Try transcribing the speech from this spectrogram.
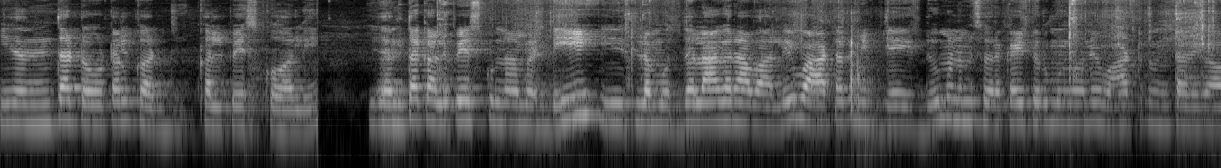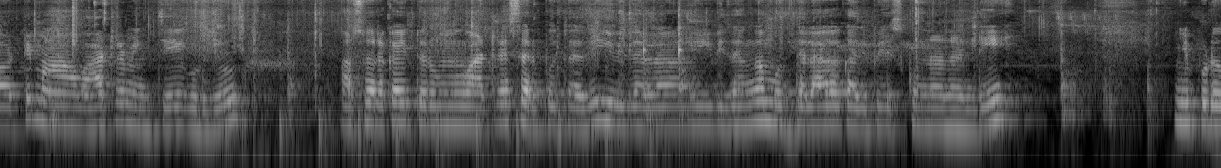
ఇదంతా టోటల్ కలిపేసుకోవాలి. ఇదంతా కలిపేసుకున్నామండి ఇట్లా ముద్దలాగా రావాలి. వాటర్ మిక్స్ చేయొద్దు. మనం సొరకాయ తురుములోనే వాటర్ ఉంటుంది కాబట్టి మా వాటర్ మిక్స్ చేయకూడదు. ఆ సొరకాయ తురుము వాటరే సరిపోతుంది. ఈ విధంగా ఈ విధంగా ముద్దలాగా కలిపేసుకున్నానండి. ఇప్పుడు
